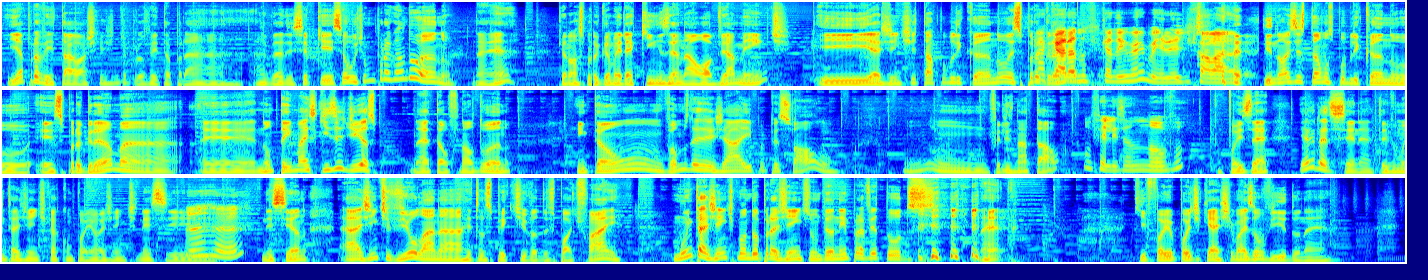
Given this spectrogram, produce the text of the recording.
E aproveitar, eu acho que a gente aproveita para agradecer, porque esse é o último programa do ano, né? Que o nosso programa ele é quinzenal, obviamente. E a gente tá publicando esse A programa. cara não fica nem vermelha de falar. E nós estamos publicando esse programa é, não tem mais 15 dias, né? Até o final do ano. Então, vamos desejar aí pro pessoal um Feliz Natal. Um Feliz Ano Novo. Pois é. E agradecer, né? Teve muita gente que acompanhou a gente nesse, Aham. nesse ano. A gente viu lá na retrospectiva do Spotify, muita gente mandou pra gente, não deu nem pra ver todos, né? Que foi o podcast mais ouvido, né?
